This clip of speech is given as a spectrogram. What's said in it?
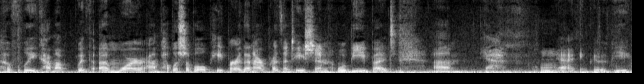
hopefully come up with a more um, publishable paper than our presentation will be. But um, yeah, yeah, I think it would be.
